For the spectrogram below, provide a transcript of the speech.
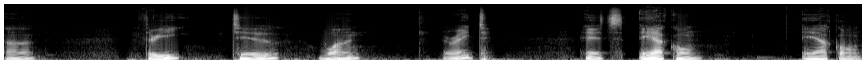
Uh, three, two, one. All right. It's aircon. Aircon.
